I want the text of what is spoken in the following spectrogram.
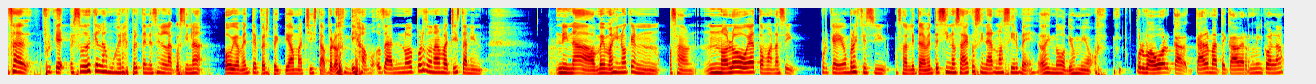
o sea, porque eso de que las mujeres pertenecen a la cocina, obviamente perspectiva machista, pero digamos, o sea, no es personal machista ni, ni nada. Me imagino que, o sea, no lo voy a tomar así. Porque hay hombres que sí, o sea, literalmente, si no sabe cocinar, no sirve. Ay, no, Dios mío. Por favor, cálmate, cavernícola.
